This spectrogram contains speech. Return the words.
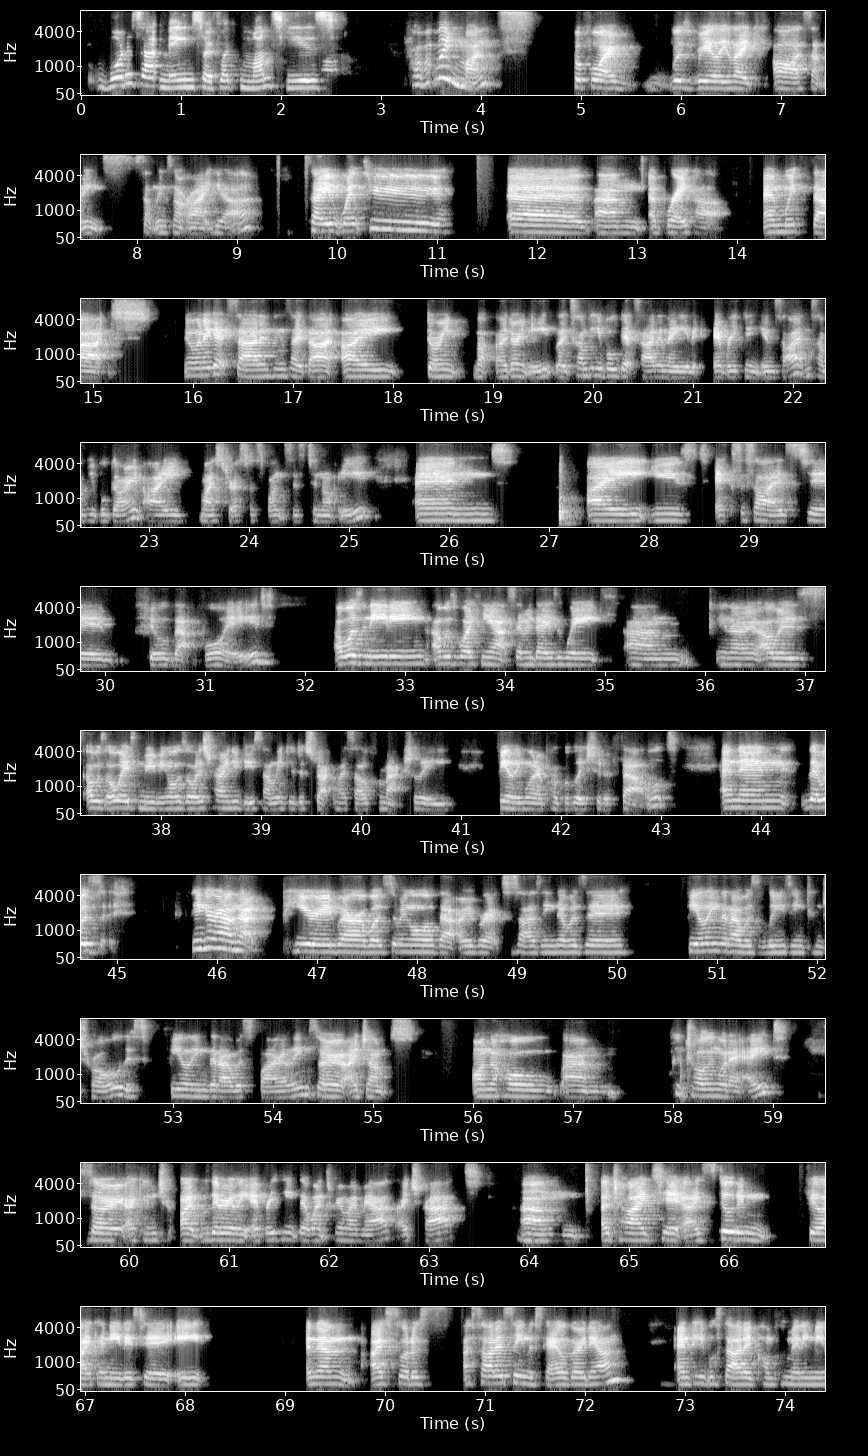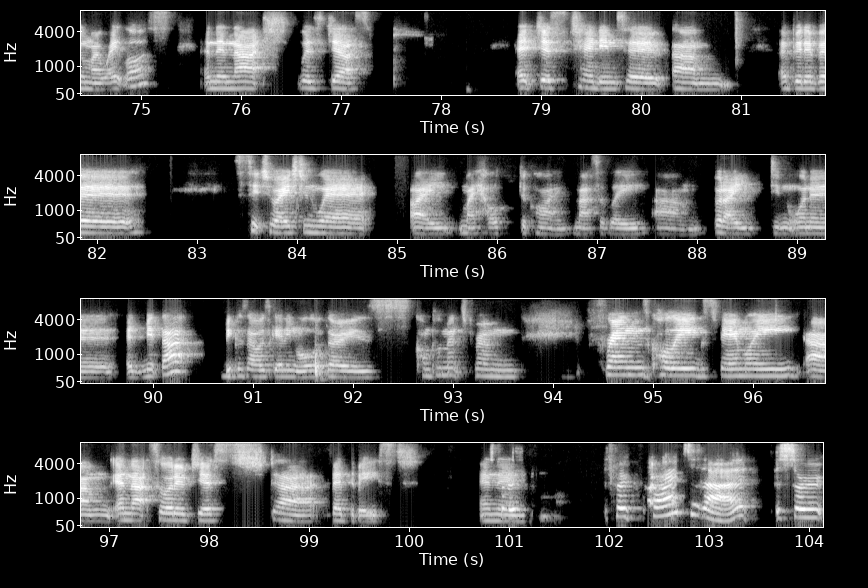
What does that mean? So, for like months, years? Probably months before I was really like, oh, something's something's not right here. So I went through a, um, a breakup, and with that, you know, when I get sad and things like that, I don't I don't eat. Like some people get sad and they eat everything inside, and some people don't. I my stress response is to not eat, and I used exercise to fill that void. I wasn't eating. I was working out seven days a week. Um, you know, I was I was always moving. I was always trying to do something to distract myself from actually feeling what I probably should have felt. And then there was I think around that period where I was doing all of that over exercising, there was a feeling that I was losing control, this feeling that I was spiraling. So I jumped on the whole um, controlling what I ate. So I can, tr- I literally everything that went through my mouth, I tracked. Um, I tried to, I still didn't feel like I needed to eat. And then I sort of, I started seeing the scale go down and people started complimenting me on my weight loss. And then that was just, it just turned into um, a bit of a situation where I my health declined massively, um, but I didn't want to admit that. because I was getting all of those compliments from friends, colleagues, family, um, and that sort of just uh, fed the beast. And so, then, so prior to that, so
